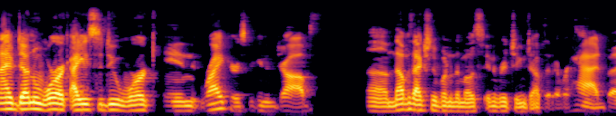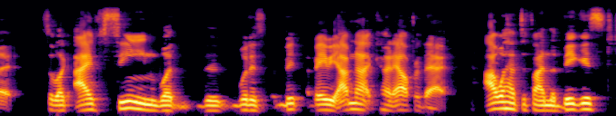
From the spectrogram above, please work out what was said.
and I've done work. I used to do work in Riker. Speaking of jobs, um, that was actually one of the most enriching jobs I've ever had. But so like I've seen what the what is baby. I'm not cut out for that. I will have to find the biggest,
